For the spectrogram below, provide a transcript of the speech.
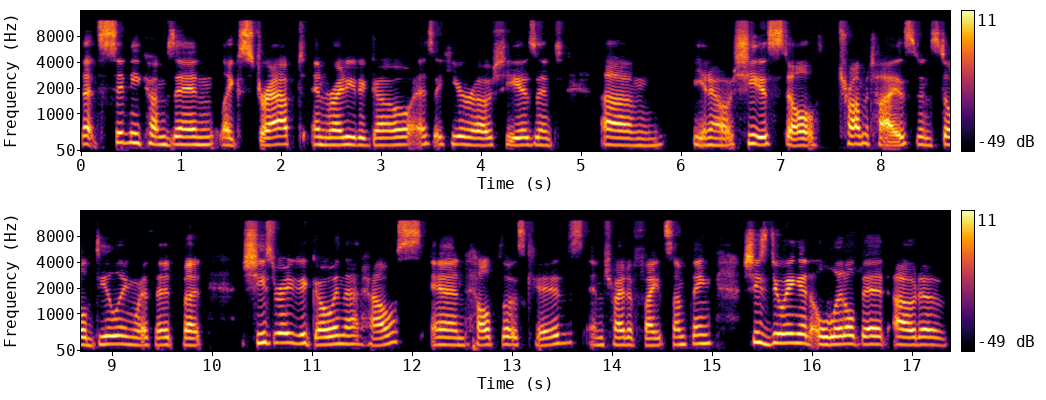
that Sidney comes in like strapped and ready to go as a hero. She isn't, um, you know, she is still traumatized and still dealing with it, but she's ready to go in that house and help those kids and try to fight something. She's doing it a little bit out of,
